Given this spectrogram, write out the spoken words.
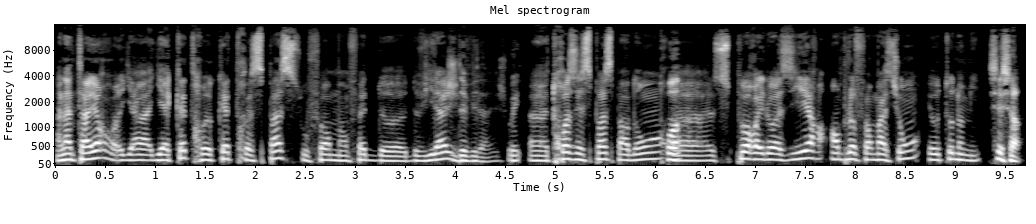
À l'intérieur, il y a, il y a quatre, quatre espaces sous forme en fait de, de village. De village, oui. Euh, trois espaces, pardon. Trois. Euh, sport et loisirs, emploi formation et autonomie. C'est ça,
